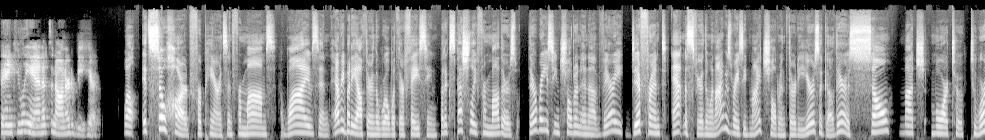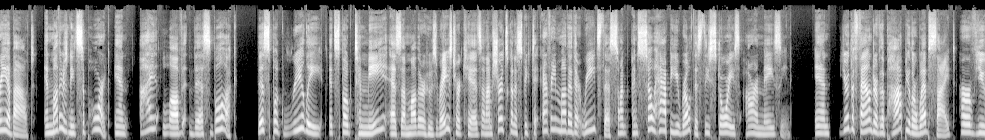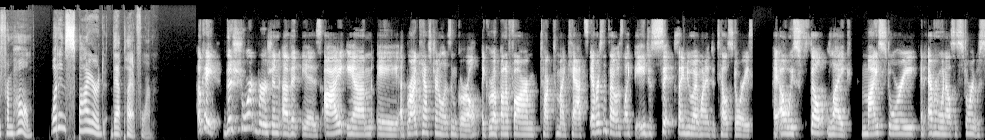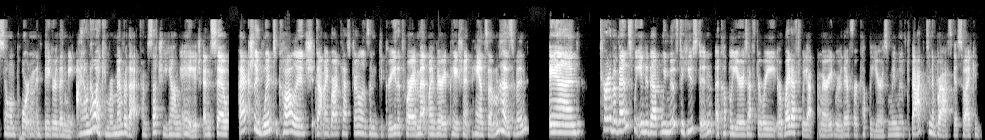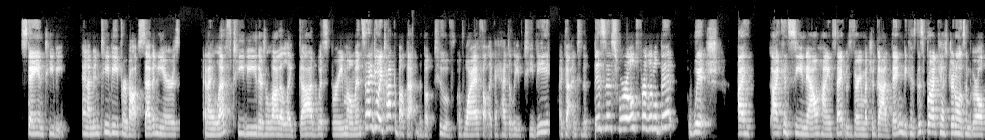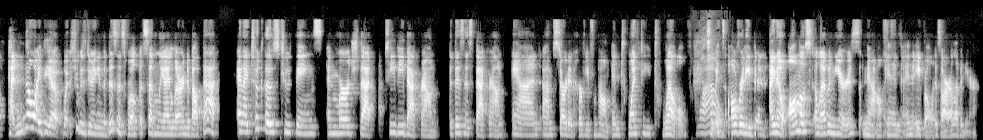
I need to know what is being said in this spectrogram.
Thank you, Leanne. It's an honor to be here. Well, it's so hard for parents and for moms, wives, and everybody out there in the world what they're facing, but especially for mothers. They're raising children in a very different atmosphere than when I was raising my children 30 years ago. There is so much more to, to worry about, and mothers need support. And I love this book this book really it spoke to me as a mother who's raised her kids and i'm sure it's going to speak to every mother that reads this so i'm, I'm so happy you wrote this these stories are amazing and you're the founder of the popular website her view from home what inspired that platform Okay, the short version of it is I am a, a, broadcast journalism girl. I grew up on a farm, talked to my cats. Ever since I was like the age of six, I knew I wanted to tell stories. I always felt like my story and everyone else's story was so important and bigger than me. I don't know. I can remember that from such a young age. And so I actually went to college, got my broadcast journalism degree. That's where I met my very patient, handsome husband. And turn of events, we ended up, we moved to Houston a couple years after we, or right after we got married. We were there for a couple years and we moved back to Nebraska so I could stay in TV. And I'm in TV for about seven years and I left TV. There's a lot of like God whispery moments. And I do, I talk about that in the book too, of, of why I felt like I had to leave TV. I got into the business world for a little bit, which I I can see now hindsight was very much a God thing because this broadcast journalism girl had no idea what she was doing in the business world, but suddenly I learned about that. And I took those two things and merged that TV background the business background and um, started her view from home in 2012 wow so it's already been i know almost 11 years now in in april is our 11 year.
